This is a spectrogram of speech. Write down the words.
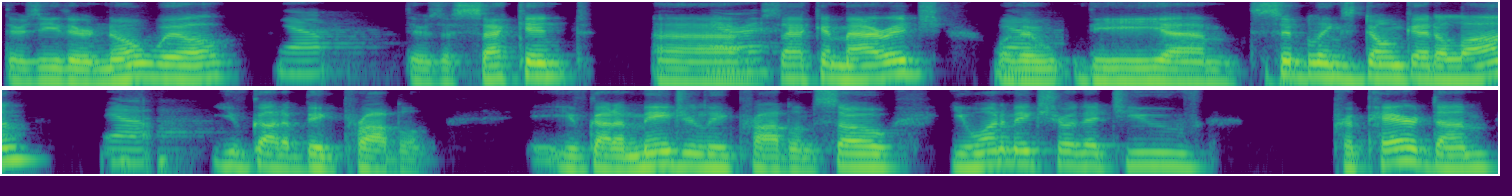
there's either no will, Yeah. there's a second uh, second marriage, or Yeah. the the um, siblings don't get along, Yeah. you've got a big problem. You've got a major league problem. So you want to make sure that you've prepared them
